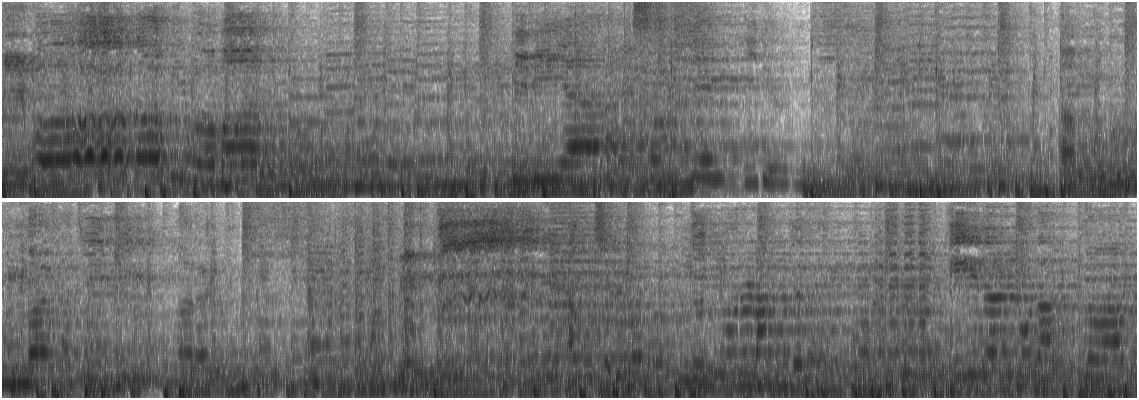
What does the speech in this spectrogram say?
미워도 미워만 이미 약속된 이별인데 아무 말 하지 말아요. 눈물을 감추고 눈물을 남겨내 이별보다 더 아픈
